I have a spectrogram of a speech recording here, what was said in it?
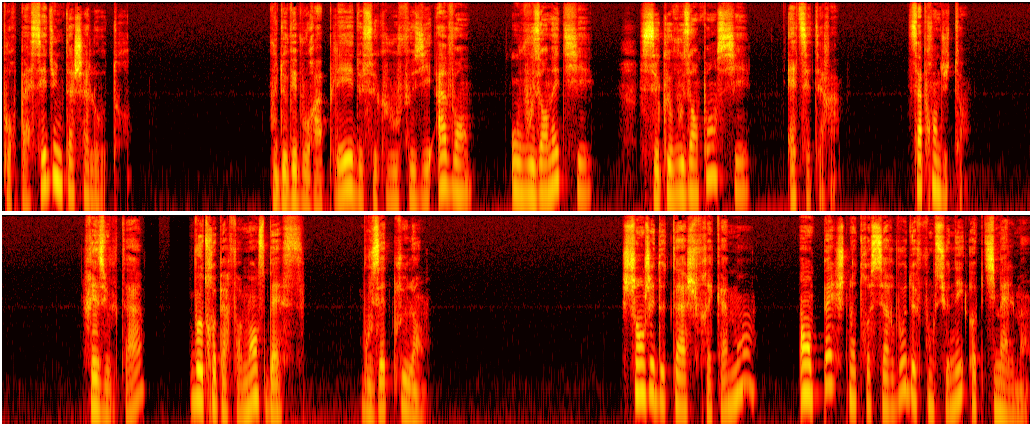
pour passer d'une tâche à l'autre. Vous devez vous rappeler de ce que vous faisiez avant, où vous en étiez, ce que vous en pensiez, etc. Ça prend du temps. Résultat, votre performance baisse. Vous êtes plus lent. Changer de tâche fréquemment empêche notre cerveau de fonctionner optimalement.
